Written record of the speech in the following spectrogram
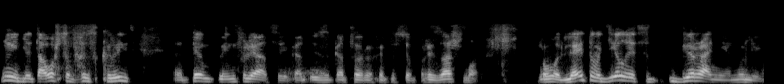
ну, и для того, чтобы скрыть Э, темпы инфляции, из-за которых это все произошло. Вот, для этого делается убирание нулей.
